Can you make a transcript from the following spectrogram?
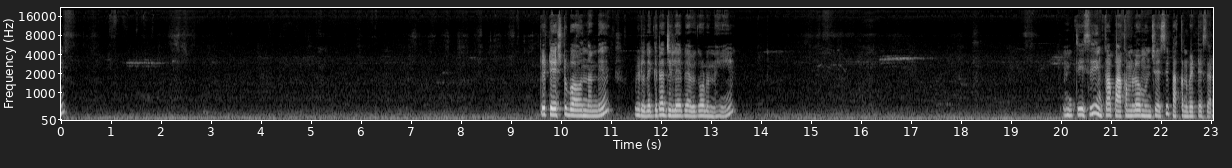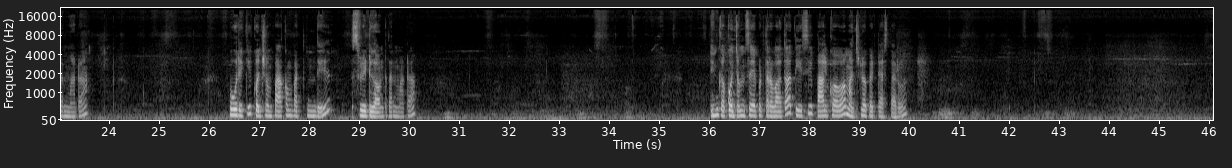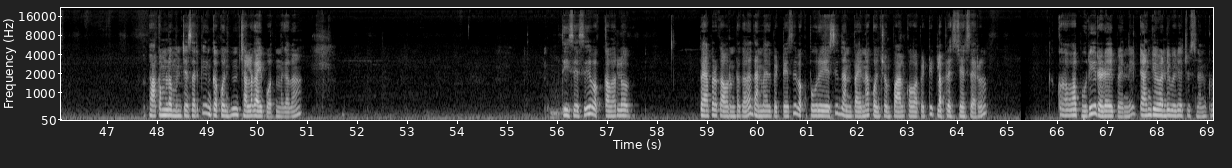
టేస్ట్ బాగుందండి. వీళ్ళ దగ్గర జిలేబీ అవి కూడా ఉన్నాయి. తీసి ఇంకా పాకంలో ముంచేసి పక్కన పెట్టేశారనమాట పూరికి కొంచెం పాకం పడుతుంది. స్వీట్గా ఉంటుంది ఇంకా కొంచెం సేపటి తర్వాత తీసి పాలకోవా మధ్యలో పెట్టేస్తారు. పాకంలో ముంచేసరికి ఇంకా కొంచెం చల్లగా అయిపోతుంది కదా. తీసేసి ఒక కవర్లో పేపర్ కవర్ ఉంటుంది కదా దాని మీద పెట్టేసి ఒక పూరి వేసి దానిపైన కొంచెం పాలకోవా పెట్టి ఇట్లా ప్రెస్ చేశారు. కోవా పూరి రెడీ అయిపోయింది. థ్యాంక్ యూ అండి వీడియో చూసినందుకు.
